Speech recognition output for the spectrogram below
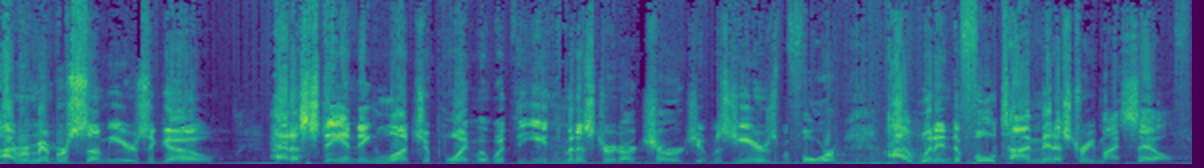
I remember some years ago had a standing lunch appointment with the youth minister at our church. It was years before I went into full-time ministry myself.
